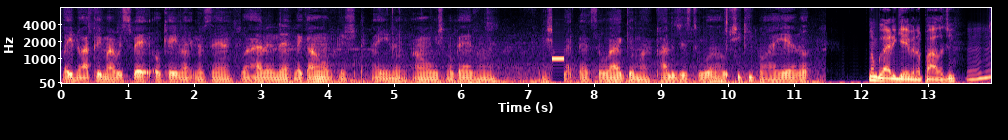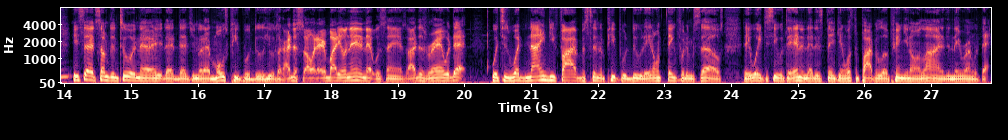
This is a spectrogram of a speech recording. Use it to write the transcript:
But you know, I pay my respect. Okay, like you know what I'm saying. But other than that, like I don't, like, you know, I don't wish no bad on her and like that. So I give my apologies to her. Hope she keep her head up. I'm glad he gave an apology. Mm-hmm. He said something too in there that, that you know that most people do. He was like, I just saw what everybody on the internet was saying, so I just ran with that. Which is what 95% of people do. They don't think for themselves. They wait to see what the internet is thinking, what's the popular opinion online, and then they run with that.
